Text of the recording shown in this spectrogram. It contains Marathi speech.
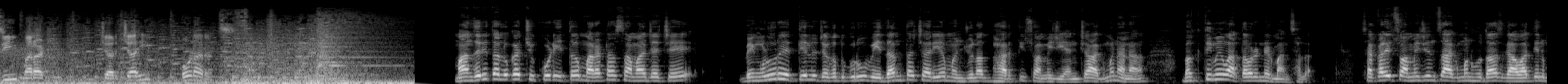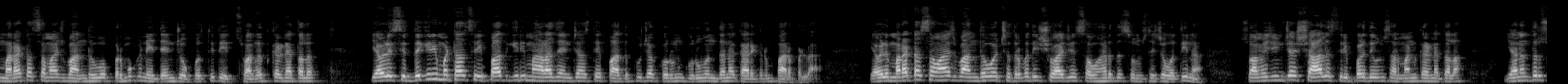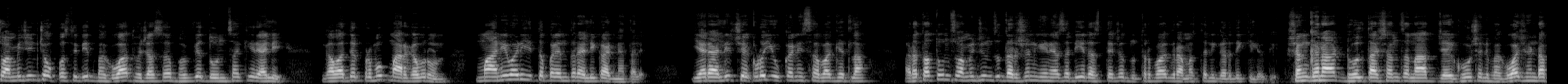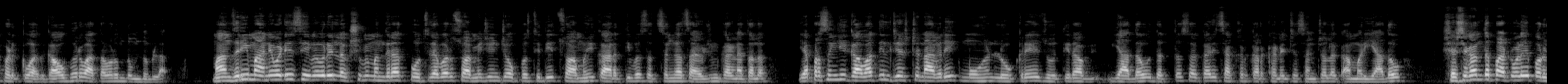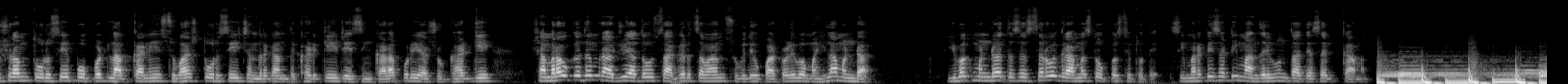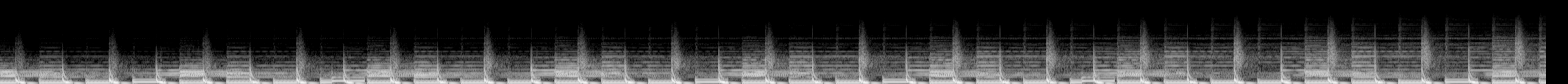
झी मराठी. चर्चाही होणारच. मांजरी तालुका चिकोडी इथं मराठा समाजाचे बेंगळुरू येथील जगद्गुरू वेदांताचार्य मंजुनाथ भारती स्वामीजी यांच्या आगमनानं भक्तिमय वातावरण निर्माण झालं. सकाळी स्वामीजींचं आगमन होताच गावातील मराठा समाज बांधव व प्रमुख नेत्यांच्या उपस्थितीत स्वागत करण्यात आलं. यावेळी सिद्धगिरी मठात श्रीपादगिरी महाराज यांच्या हस्ते पादपूजा करून गुरुवंदना कार्यक्रम पार पडला. यावेळी मराठा समाज बांधव व छत्रपती शिवाजी सौहार्द संस्थेच्या वतीनं स्वामीजींच्या शाल श्रीफळ देऊन सन्मान करण्यात आला. यानंतर स्वामीजींच्या उपस्थितीत भगवा ध्वजासह भव्य दोनचाकी रॅली गावातील प्रमुख मार्गावरून मानेवाडी इथपर्यंत रॅली काढण्यात आली. या रॅलीत शेकडो युवकांनी सहभाग घेतला. रथातून स्वामीजींचं दर्शन घेण्यासाठी रस्त्याच्या दुतर्फा ग्रामस्थांनी गर्दी केली होती. शंखनाद ढोल ताशांचा नाद जयघोष आणि भगवा झेंडा फडकवत गावभर वातावरण दुमदुमला. मांजरी मानेवाडी सीमेवरील लक्ष्मी मंदिरात पोहोचल्यावर स्वामीजींच्या उपस्थितीत सामूहिक आरती व सत्संगाचं आयोजन करण्यात आलं. या प्रसंगी गावातील ज्येष्ठ नागरिक मोहन लोकरे ज्योतिराव यादव दत्त सहकारी साखर कारखान्याचे संचालक अमर यादव शशिकांत पाटोळे परशुराम तोरसे पोपट लाभकाने सुभाष तोरसे चंद्रकांत खडके जयसिंग काळापुरे अशोक घाटगे शामराव कदम राजू यादव सागर चव्हाण सुखदेव पाटोळे व महिला मंडळ युवक मंडळ तसंच सर्व ग्रामस्थ उपस्थित होते. सी मराठीसाठी मांजरीहून तात्यासाहेब कामत.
